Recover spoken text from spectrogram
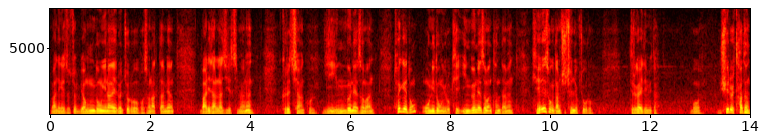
만약에 저쪽 명동이나 이런 쪽으로 벗어났다면 말이 달라지겠지만은 그렇지 않고 이 인근에서만 퇴계동, 온이동 이렇게 인근에서만 탄다면 계속 남추천역 쪽으로 들어가야 됩니다. 뭐 휘를 타든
